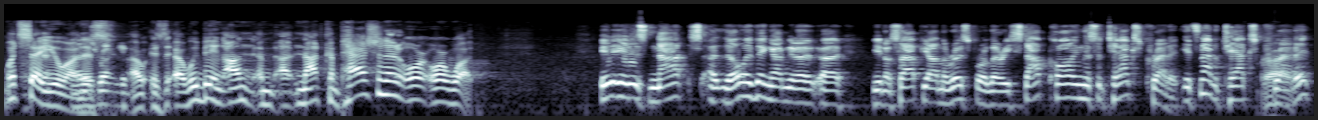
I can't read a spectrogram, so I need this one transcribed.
What say you on this? right. Are, is, are we being un, um, uh, not compassionate or, or what? It, it is not uh, the only thing I'm going to, uh, you know, slap you on the wrist for, Larry. Stop calling this a tax credit. It's not a tax credit.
